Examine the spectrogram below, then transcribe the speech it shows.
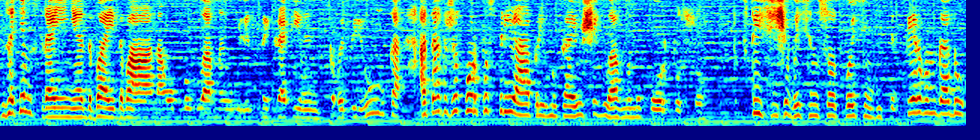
затем строение 2 и 2 на углу главной улицы Крапивинского переулка, а также корпус 3А, примыкающий к главному корпусу. В 1881 году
